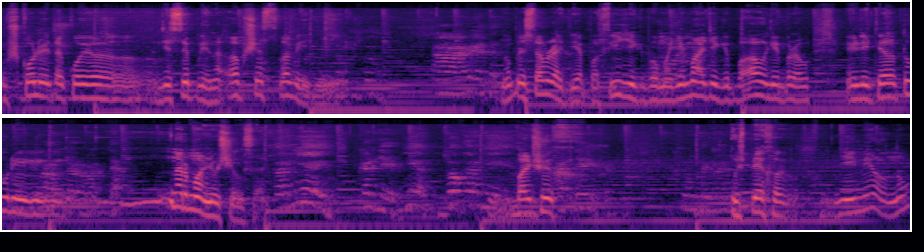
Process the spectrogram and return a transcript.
в школе такое дисциплина обществоведение. Ну, представляете, я по физике, по математике, по алгебре, и литературе нормально учился. Больших успехов не имел, но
